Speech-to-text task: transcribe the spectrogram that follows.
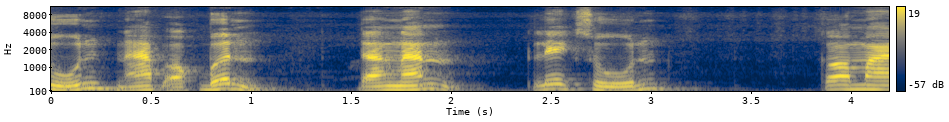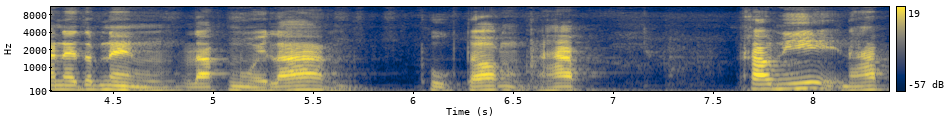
00นะครับออกเบิ้ลดังนั้นเลข0ก็มาในตำแหน่งหลักหน่วยล่างถูกต้องนะครับ คราวนี้นะครับ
